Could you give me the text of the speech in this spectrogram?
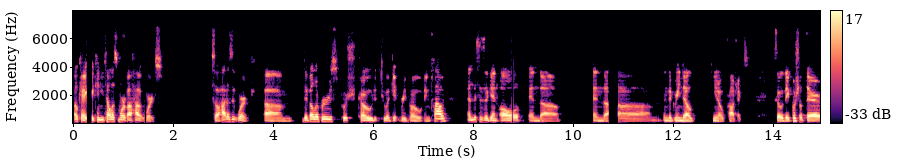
Okay, can you tell us more about how it works? So how does it work? Um, developers push code to a Git repo in cloud, and this is again all in the in the um, in the Greendale you know project. So they push up there.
